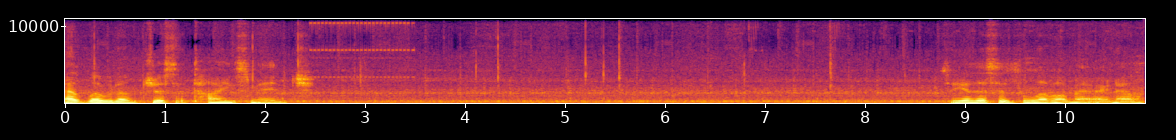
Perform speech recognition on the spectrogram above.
I've leveled up just a tiny smidge. So yeah, this is the level I'm at right now.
